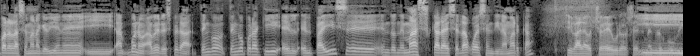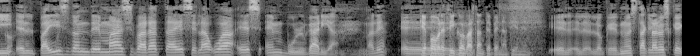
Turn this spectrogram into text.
para la semana que viene. Y ah, bueno, a ver, espera, tengo tengo por aquí el, el país eh, en donde más cara es el agua es en Dinamarca Sí, vale 8 euros el metro y cúbico. el país donde más barata es el agua es en Bulgaria, ¿vale? Qué Eh, pobrecicos, bastante pena tienen. El- el- lo que no está claro es que,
